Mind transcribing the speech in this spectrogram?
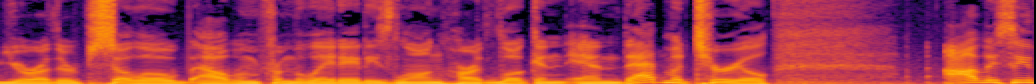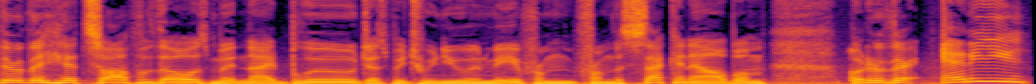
your other solo album from the late '80s, Long Hard Look, and and that material obviously they're the hits off of those midnight blue just between you and me from from the second album but are there any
